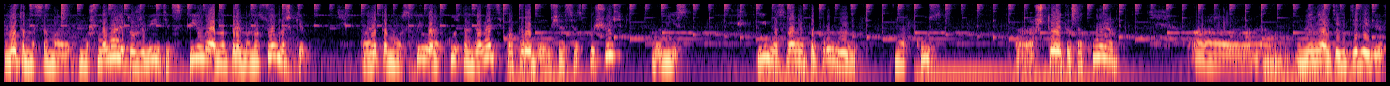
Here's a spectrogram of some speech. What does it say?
Вот она сама вот мушмала, и тоже видите, спелая, она прямо на солнышке, поэтому спелая, вкусная. Давайте попробуем, сейчас я спущусь вниз, и мы с вами попробуем на вкус, э, что это такое. Э, у меня этих деревьев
